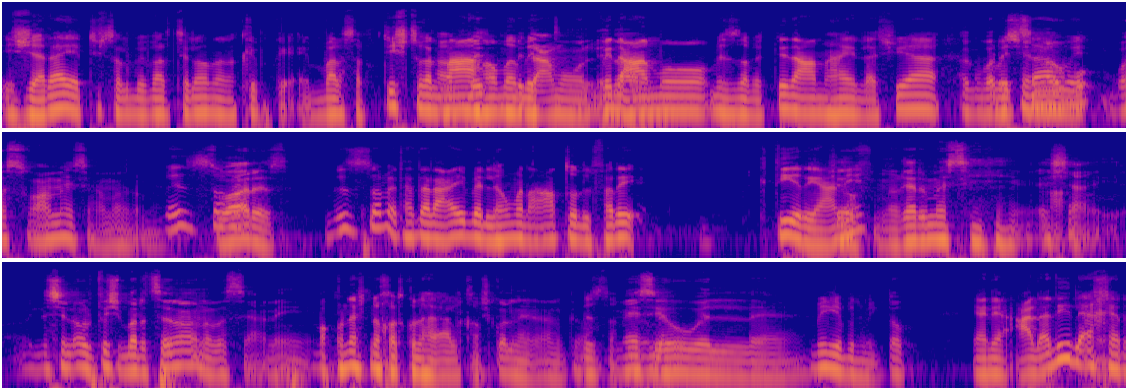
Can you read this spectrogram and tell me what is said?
الجرايد بتشتغل ببرشلونة كيف بارسا بتشتغل آه، معهم بدعموا. بدعموا بالضبط بدعم هاي الأشياء. أكبر شيء إنه على ميسي سواريز. بالضبط هذا لعيبه اللي هم أعطوا الفريق كتير يعني. شوف من غير ميسي إيش يعني؟ بدناش نقول فيش برشلونة بس يعني ما كناش ناخذ كل هاي الألقاب. مش كل الألقاب. بالضبط. ميسي هو ال 100% top يعني على القليل آخر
